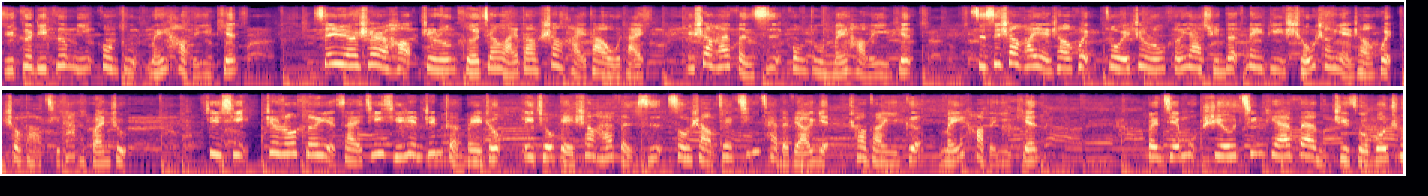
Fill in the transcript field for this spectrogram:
与各地歌迷共度美好的一天。三月二十二号，郑容和将来到上海大舞台，与上海粉丝共度美好的一天。此次上海演唱会作为郑容和亚巡的内地首场演唱会，受到极大的关注。据悉，郑容和也在积极认真准备中，力求给上海粉丝送上最精彩的表演，创造一个美好的一天。本节目是由蜻蜓 FM 制作播出。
